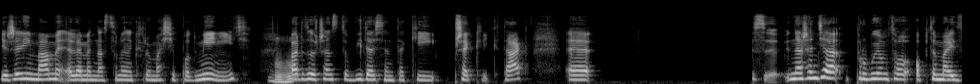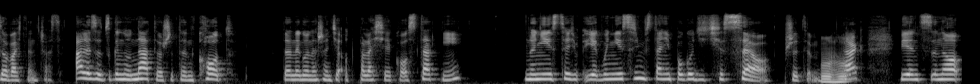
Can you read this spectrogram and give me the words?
Jeżeli mamy element na stronę, który ma się podmienić, Mhm. bardzo często widać ten taki przeklik, tak? E, narzędzia próbują to optymalizować ten czas, ale ze względu na to, że ten kod danego narzędzia odpala się jako ostatni, no nie jesteśmy, jakby nie jesteśmy w stanie pogodzić się z SEO przy tym, Mhm. tak? Więc no,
